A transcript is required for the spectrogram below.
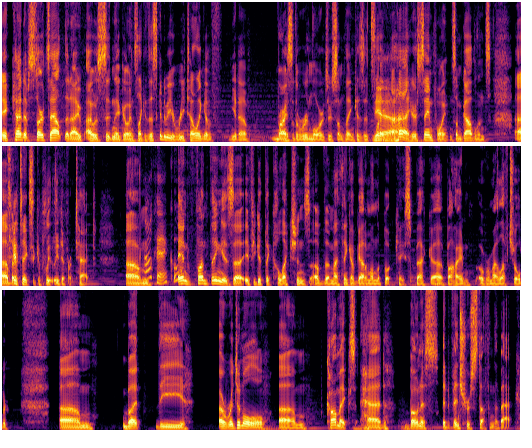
it kind of starts out that I, I was sitting there going, it's like, is this going to be a retelling of, you know, Rise of the Runelords or something? Because it's like, Yeah. aha, here's Sandpoint and some goblins. Uh, but it takes a completely different tact. Um, okay, cool. and fun thing is, uh, if you get the collections of them, I think I've got them on the bookcase back uh, behind over my left shoulder. Um, but the original um, comics had bonus adventure stuff in the back.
